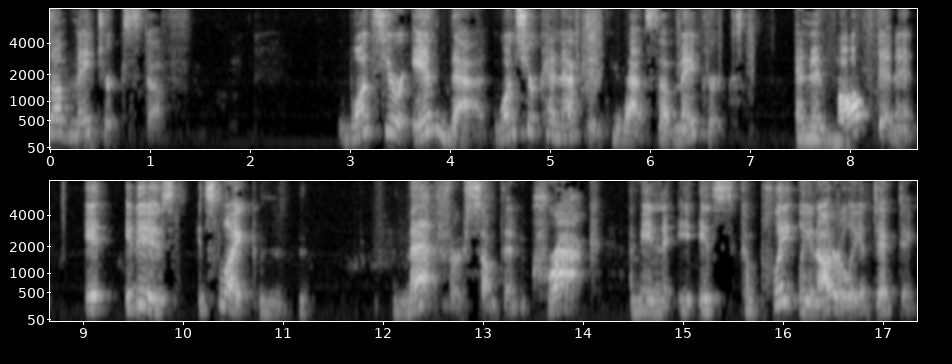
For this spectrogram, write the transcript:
submatrix stuff. Once you're in that, once you're connected to that submatrix and involved in it, it it is it's like meth or something crack i mean it's completely and utterly addicting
